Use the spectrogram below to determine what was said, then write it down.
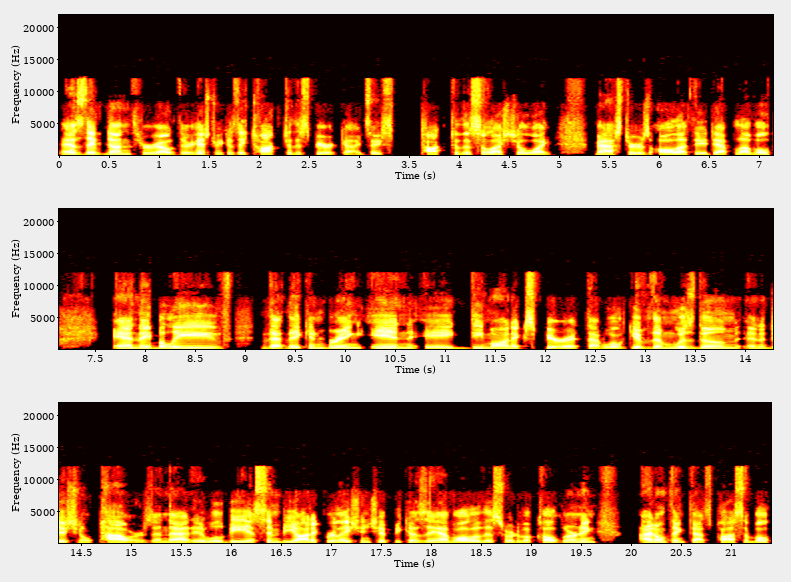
as they've done throughout their history, because they talk to the spirit guides, they talk to the celestial white masters, all at the adept level, and they believe that they can bring in a demonic spirit that will give them wisdom and additional powers and that it will be a symbiotic relationship because they have all of this sort of occult learning. I don't think that's possible.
